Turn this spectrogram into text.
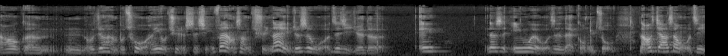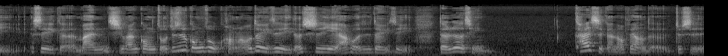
然后跟嗯，我觉得很不错、很有趣的事情分享上去，那也就是我自己觉得，哎，那是因为我正在工作，然后加上我自己是一个蛮喜欢工作，就是工作狂，然后对于自己的事业啊，或者是对于自己的热情，开始感到非常的就是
